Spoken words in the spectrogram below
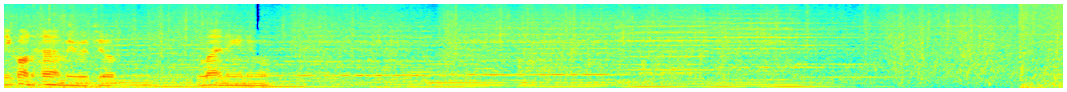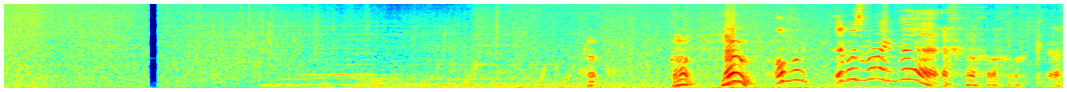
You can't hurt me with your lightning anymore. Oh, come on! No! Oh my! It was right there! Oh god.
